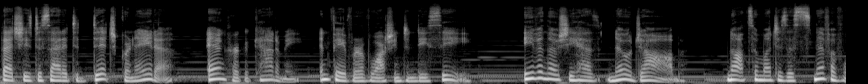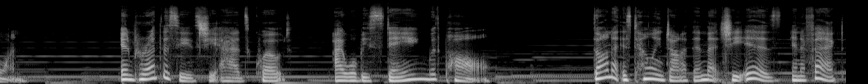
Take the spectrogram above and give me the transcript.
that she's decided to ditch Grenada and Kirk Academy in favor of Washington, D.C., even though she has no job, not so much as a sniff of one. In parentheses, she adds, quote, I will be staying with Paul Donna is telling Jonathan that she is, in effect,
